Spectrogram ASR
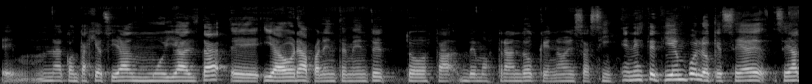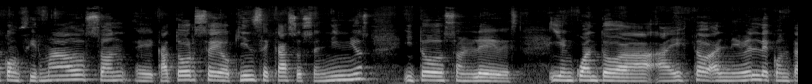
eh, una contagiosidad muy alta, eh, y ahora aparentemente todo está demostrando que no es así. En este tiempo lo que se ha, se ha confirmado son 14 o 15 casos en niños y todos son leves. Y en cuanto a, a esto, al nivel de contagio,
